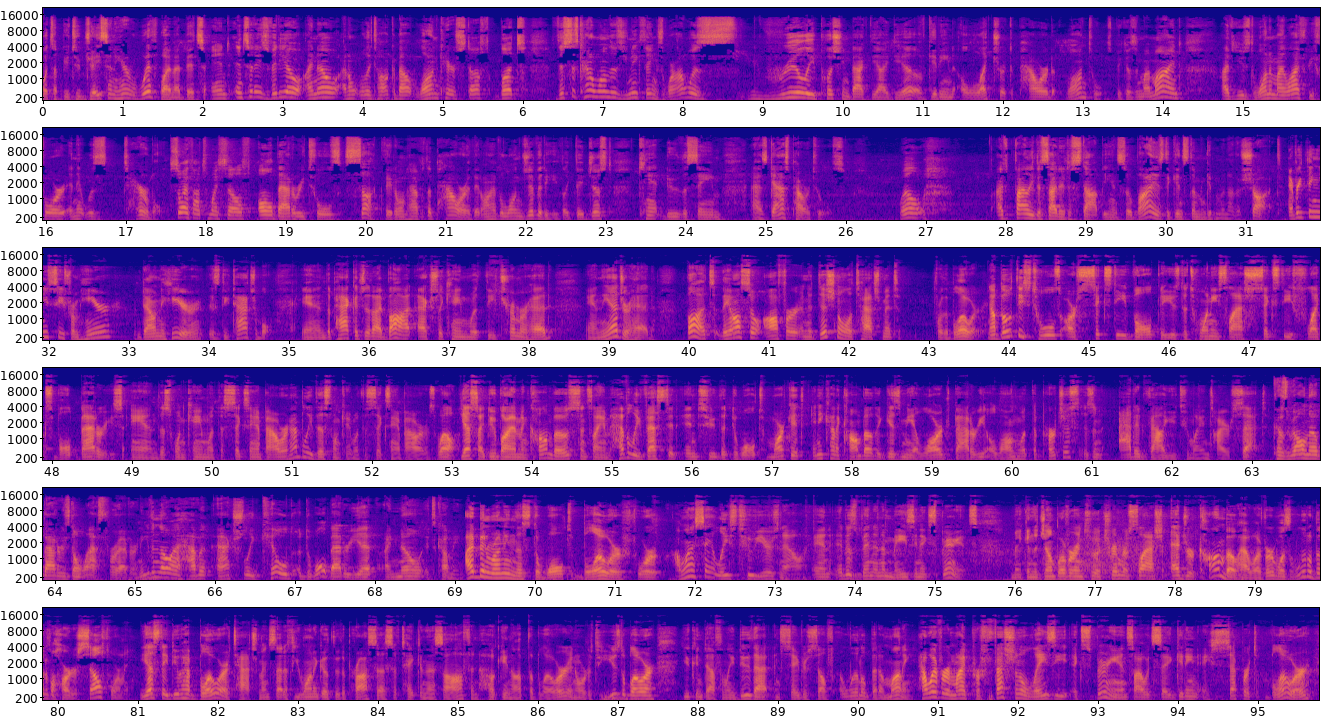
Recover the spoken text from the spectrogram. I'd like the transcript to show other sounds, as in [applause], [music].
What's up YouTube, Jason here with Byte My Bits, and in today's video, I know I don't really talk about lawn care stuff, but this is kind of one of those unique things where I was really pushing back the idea of getting electric powered lawn tools, because in my mind, I've used one in my life before and it was terrible. So I thought to myself, all battery tools suck. They don't have the power, they don't have the longevity, like they just can't do the same as gas power tools. Well, I finally decided to stop being so biased against them and give them another shot. Everything you see from here down to here is detachable. And the package that I bought actually came with the trimmer head and the edger head. But they also offer an additional attachment for the blower. Now both these tools are 60 volt. They use the 20 slash 60 flex volt batteries. And this one came with the six amp hour. And I believe this one came with the six amp hour as well. Yes, I do buy them in combos since I am heavily vested into the DeWalt market. Any kind of combo that gives me a large battery along with the purchase is an added value to my entire set. Because we all know batteries don't last forever. And even though I haven't actually killed a DeWalt battery yet, I know it's coming. I've been running this DeWalt blower for, I wanna say at least two years now, and it has been an amazing experience. Making the jump over into a trimmer slash edger combo, however, was a little bit of a harder sell for me. Yes, they do have blower attachments that if you want to go through the process of taking this off and hooking up the blower in order to use the blower, you can definitely do that and save yourself a little bit of money. However, in my professional lazy experience, I would say getting a separate blower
